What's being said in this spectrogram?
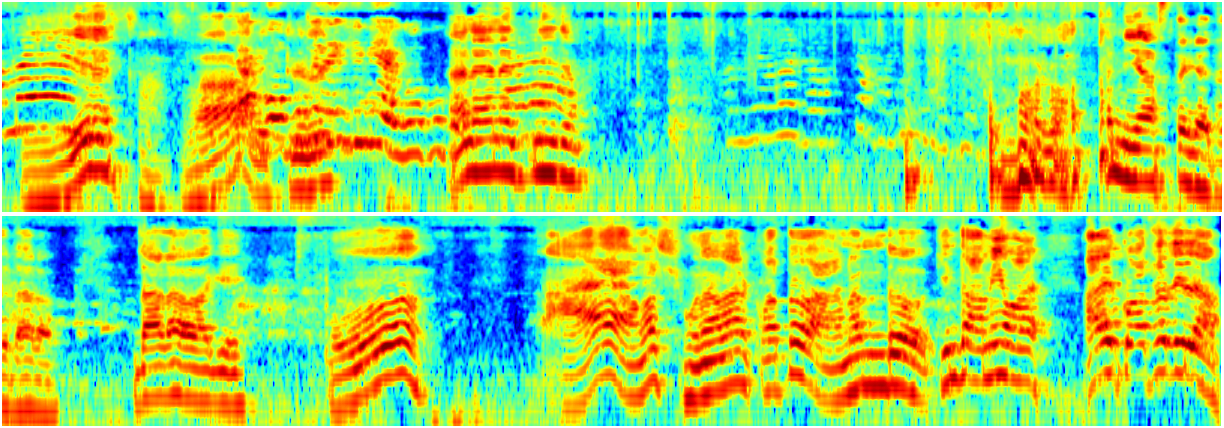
আমার এ বাবা যা, একটু গোপুকে দেখিনি আর গোপুকে। এনে এনে নিয়ে যাও। রথটা নিয়ে আসতে গেছে দাঁড়াও। দাঁড়াও আগে। ও আয় আমার শোনাবার কত আনন্দ। কিন্তু আমি আমি কথা দিলাম।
